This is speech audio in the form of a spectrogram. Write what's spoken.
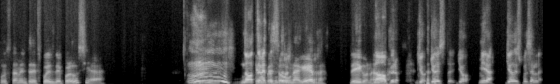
justamente después de Prusia, Mm, no que te metas en empezó terreno una guerra. Digo, nada No, más. pero yo, yo, estoy- yo, mira, yo después de la,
